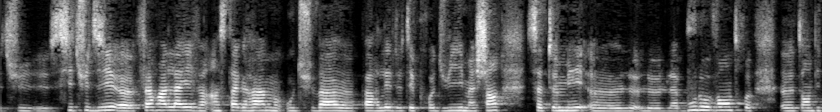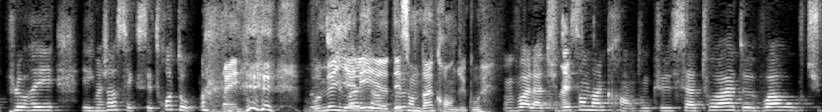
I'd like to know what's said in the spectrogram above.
tu, si tu dis euh, faire un live Instagram où tu vas euh, parler de tes produits, machin, ça te met euh, le, la boule au ventre, euh, t'as envie de pleurer et machin, c'est que c'est trop tôt. Ouais. Vaut mieux y aller descendre d'un cran, du coup. Voilà, tu descends d'un cran. Donc, c'est à toi de voir où tu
